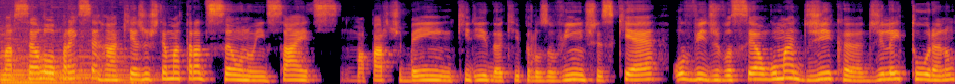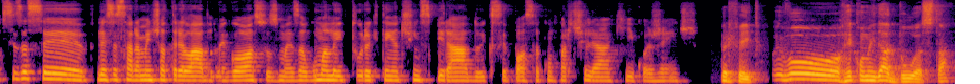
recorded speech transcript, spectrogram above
Marcelo, para encerrar aqui, a gente tem uma tradição no Insights, uma parte bem querida aqui pelos ouvintes, que é ouvir de você alguma dica de leitura. Não precisa ser necessariamente atrelado a negócios, mas alguma leitura que tenha te inspirado e que você possa compartilhar aqui com a gente. Perfeito. Eu vou recomendar duas, tá?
